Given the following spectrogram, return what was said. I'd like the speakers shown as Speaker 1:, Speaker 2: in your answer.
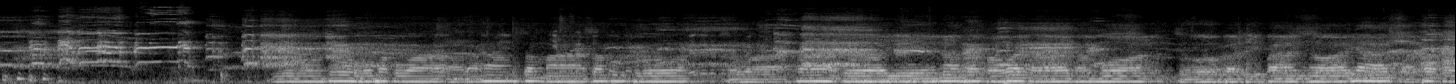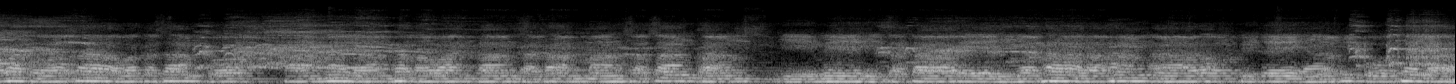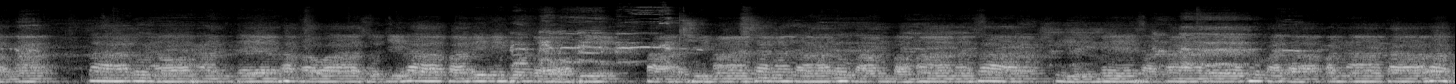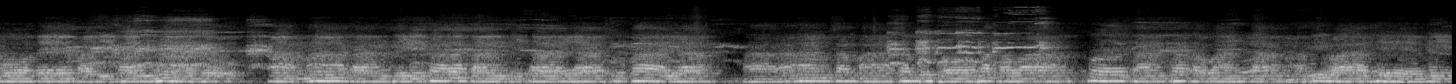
Speaker 1: โยโตภะคะวาอะระหังสัมมาสัมพุทโธสวากขาโตเยนะภะคะวะตาธัมโมสุปฏิปันโนยะสัพพะวะโต มาชนะจารุตัมปมานาสาอิเมสตาเรทุกตาปนาคาระโพเตปฏิคันหาตุอัมมาตังทีคารตังกิตายาสุขายาอะระหังสัมมาสัมพุทโธภะคะวาโพตังภะคะวันตังอภิวาเทมิ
